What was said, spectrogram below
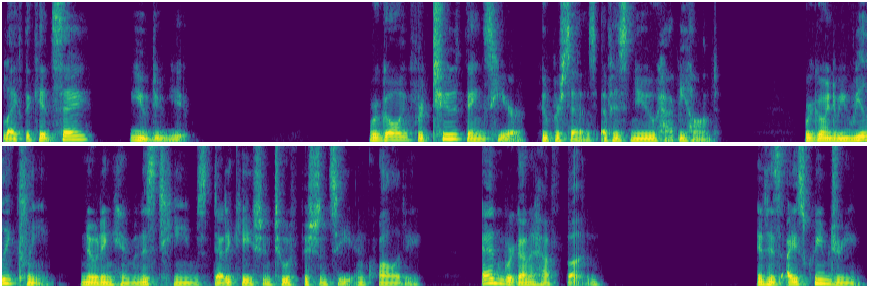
like the kids say, you do you. We're going for two things here, Cooper says of his new happy haunt. We're going to be really clean noting him and his team's dedication to efficiency and quality. And we're going to have fun. In his ice cream dream,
